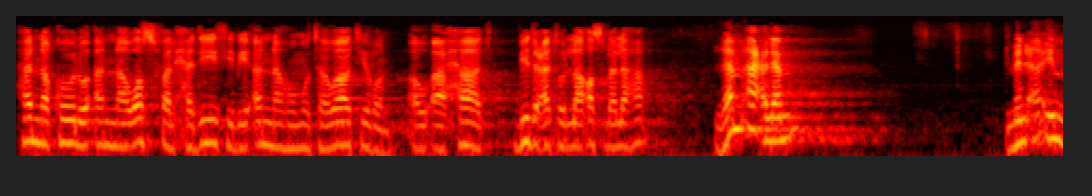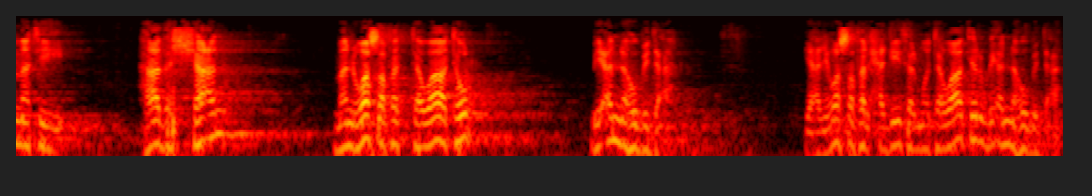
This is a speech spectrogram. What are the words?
هل نقول أن وصف الحديث بأنه متواتر أو آحاد بدعة لا أصل لها؟ لم أعلم. من أئمة هذا الشأن من وصف التواتر بأنه بدعة. يعني وصف الحديث المتواتر بأنه بدعة.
